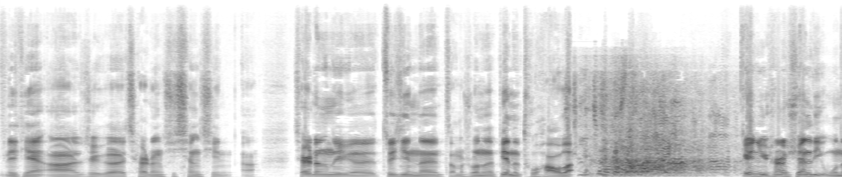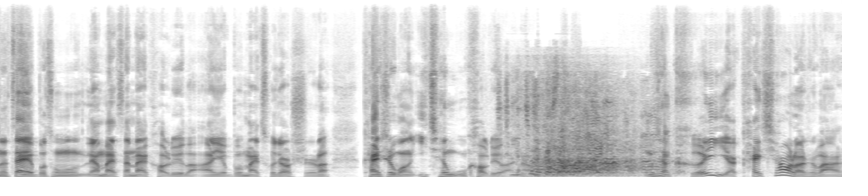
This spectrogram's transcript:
那天啊，这个千登去相亲啊，千登这个最近呢，怎么说呢，变得土豪了。给女生选礼物呢，再也不从两百三百考虑了啊，也不买搓脚石了，开始往一千五考虑了。我们想可以啊，开窍了是吧？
